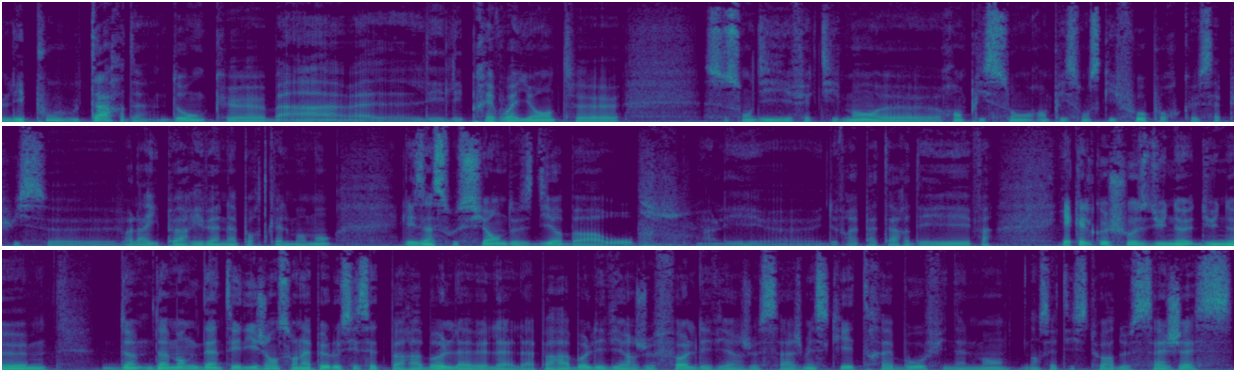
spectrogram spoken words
l'époux tarde, donc euh, bah, les, prévoyantes euh, se sont dit effectivement remplissons remplissons ce qu'il faut pour que ça puisse, voilà, il peut arriver à n'importe quel moment. Les insouciants de se dire bah oh, allez, il devrait pas tarder. Enfin, il y a quelque chose d'une d'une d'un manque d'intelligence. On appelle aussi cette parabole la parabole des vierges folles, des vierges sages. Mais ce qui est très beau finalement dans cette histoire de sagesse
